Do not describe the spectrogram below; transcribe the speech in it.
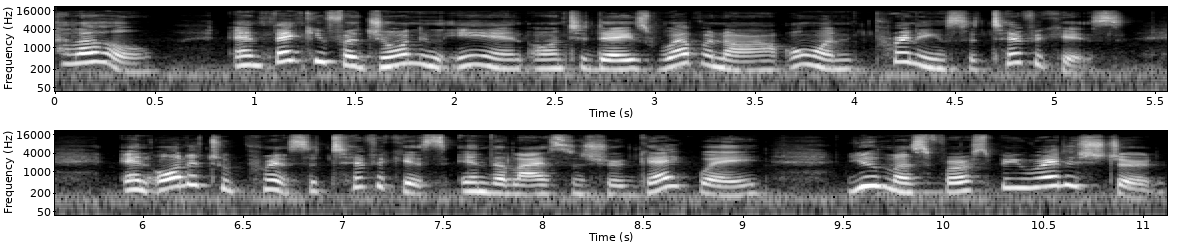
Hello, and thank you for joining in on today's webinar on printing certificates. In order to print certificates in the Licensure Gateway, you must first be registered.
